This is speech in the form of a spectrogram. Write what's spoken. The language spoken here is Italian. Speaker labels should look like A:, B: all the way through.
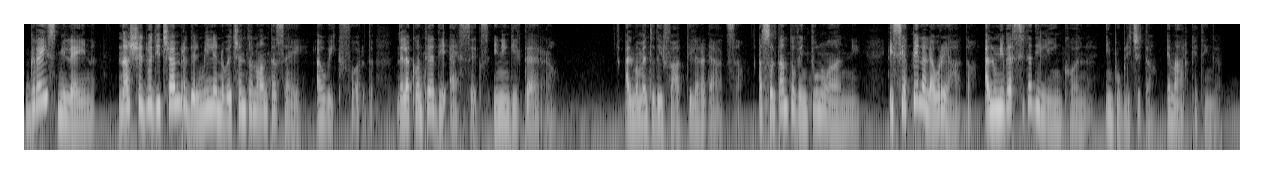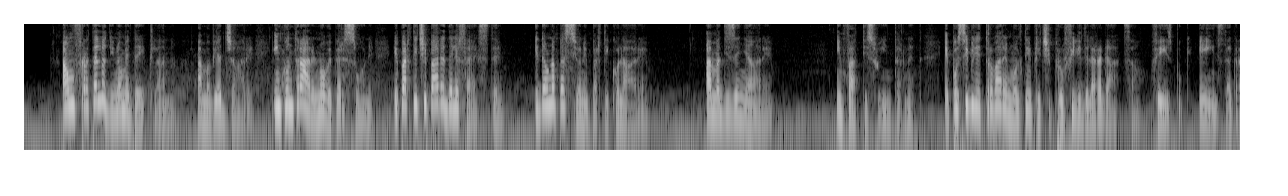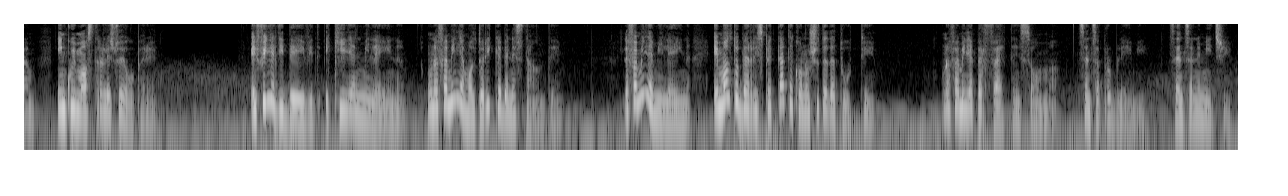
A: Grace Millane nasce il 2 dicembre del 1996 a Wickford, nella contea di Essex, in Inghilterra. Al momento dei fatti la ragazza ha soltanto 21 anni e si è appena laureata all'Università di Lincoln in pubblicità e marketing. Ha un fratello di nome Declan, ama viaggiare, incontrare nuove persone e partecipare a delle feste ed ha una passione particolare. Ama disegnare. Infatti su internet è possibile trovare molteplici profili della ragazza, Facebook e Instagram, in cui mostra le sue opere. È figlia di David e Killian Millane, una famiglia molto ricca e benestante. La famiglia Millane è molto ben rispettata e conosciuta da tutti. Una famiglia perfetta, insomma, senza problemi, senza nemici.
